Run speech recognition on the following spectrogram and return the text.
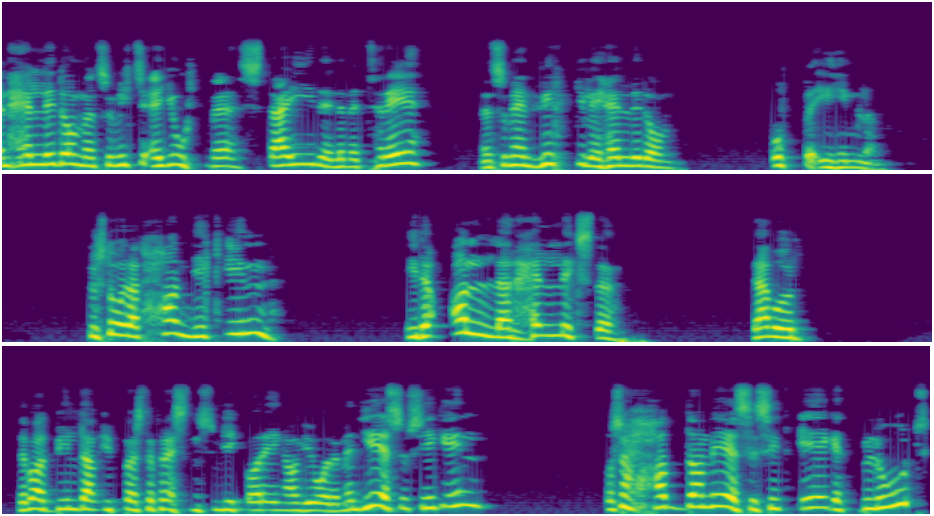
Den helligdommen som ikke er gjort med stein eller med tre, men som er en virkelig helligdom oppe i himmelen så står det at han gikk inn i det aller helligste, der hvor det var et bilde av ypperstepresten som gikk bare én gang i året. Men Jesus gikk inn, og så hadde han med seg sitt eget blod.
